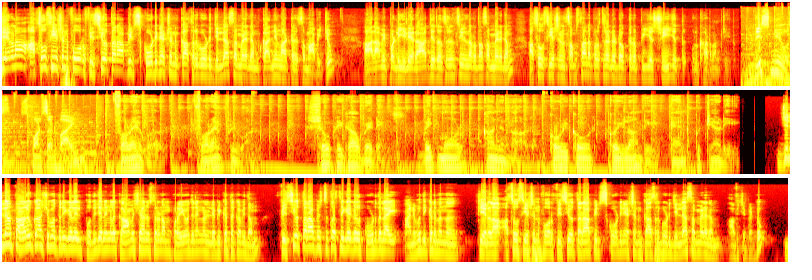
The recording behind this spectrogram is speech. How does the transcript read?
Kerala association for physiotherapist coordination Kasaragod ജില്ലാ സമ്മേളനം കാഞ്ഞങ്ങാട്ട് സമാപിച്ചു. ആലാമിപ്പള്ളിയിലെ രാജ് റെസിഡൻസിയിൽ നടന്ന സമ്മേളനം അസോസിയേഷൻ സംസ്ഥാന president doctor P S Sreejith ഉദ്ഘാടനം ചെയ്തു. This news sponsored by for for everyone Shobhika weddings big mall Kanhangad Kozhikode Koyilandy and Kutyadi. ജില്ലാ താലൂക്ക് ആശുപത്രികളിൽ പൊതുജനങ്ങൾക്ക് ആവശ്യാനുസരണം പ്രയോജനങ്ങൾ ലഭിക്കത്തക്ക വിധം ഫിസിയോതെറാപ്പിസ്റ്റ് തസ്തികകൾ കൂടുതലായി അനുവദിക്കണമെന്ന് Kerala association for physiotherapist coordination Kasaragod ജില്ലാ സമ്മേളനം ആവശ്യപ്പെട്ടു.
